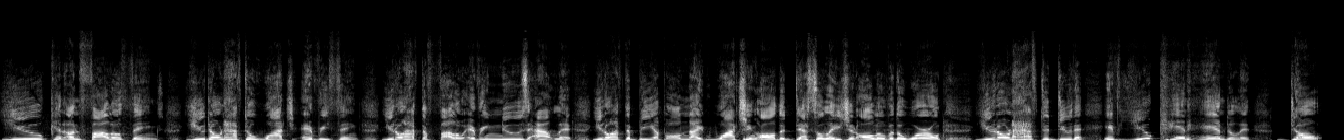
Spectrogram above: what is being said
You can unfollow things. You don't have to watch everything. You don't have to follow every news outlet. You don't have to be up all night watching all the desolation all over the world. You don't have to do that. If you can't handle it, don't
